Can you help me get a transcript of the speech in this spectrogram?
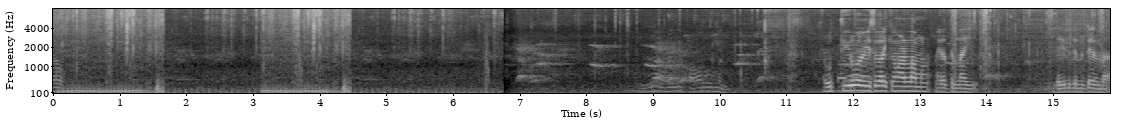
அதெல்லாம் நூற்றி இருபது வயசு வரைக்கும் வாழலாமா இதை தின்னாய் டெய்லி தின்னுட்டே இருந்தா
